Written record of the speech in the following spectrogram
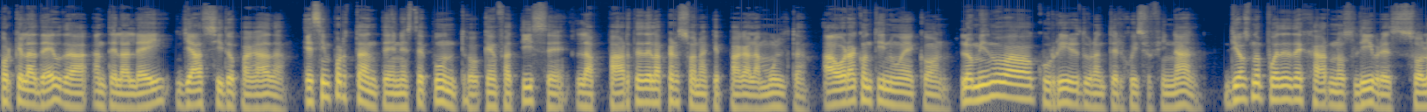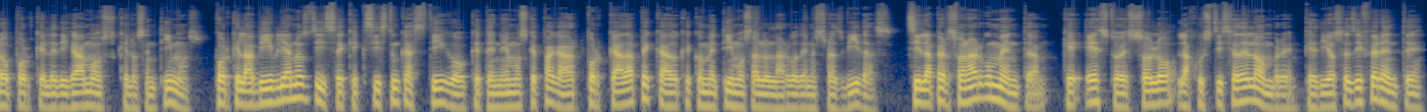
porque la deuda ante la ley ya ha sido pagada. Es importante en este punto que enfatice la parte de la persona que paga la multa. Ahora continúe con, lo mismo va a ocurrir durante el juicio final. Dios no puede dejarnos libres solo porque le digamos que lo sentimos, porque la Biblia nos dice que existe un castigo que tenemos que pagar por cada pecado que cometimos a lo largo de nuestras vidas. Si la persona argumenta que esto es solo la justicia del hombre, que Dios es diferente,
